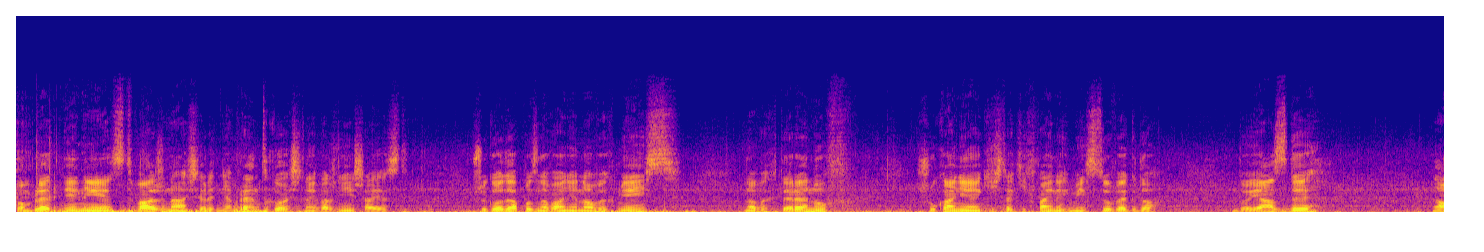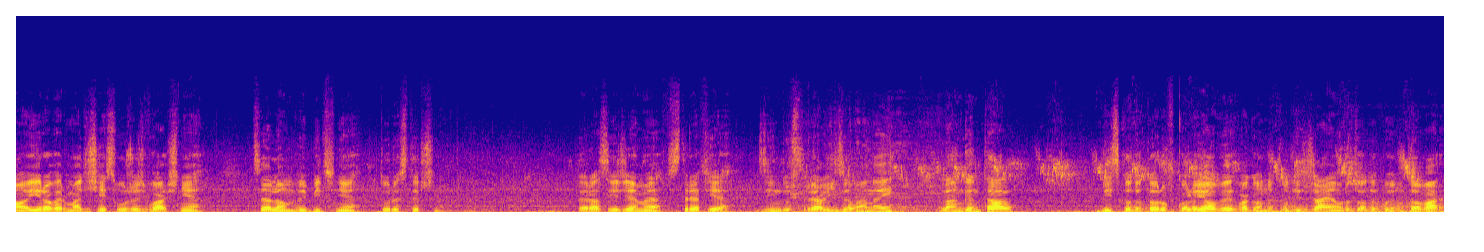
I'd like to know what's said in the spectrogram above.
Kompletnie nie jest ważna średnia prędkość. Najważniejsza jest przygoda, poznawanie nowych miejsc, nowych terenów, szukanie jakichś takich fajnych miejscówek do, do jazdy. No i rower ma dzisiaj służyć właśnie celom wybitnie turystycznym. Teraz jedziemy w strefie zindustrializowanej Langenthal, blisko do torów kolejowych. Wagony podjeżdżają, rozładowują towar,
